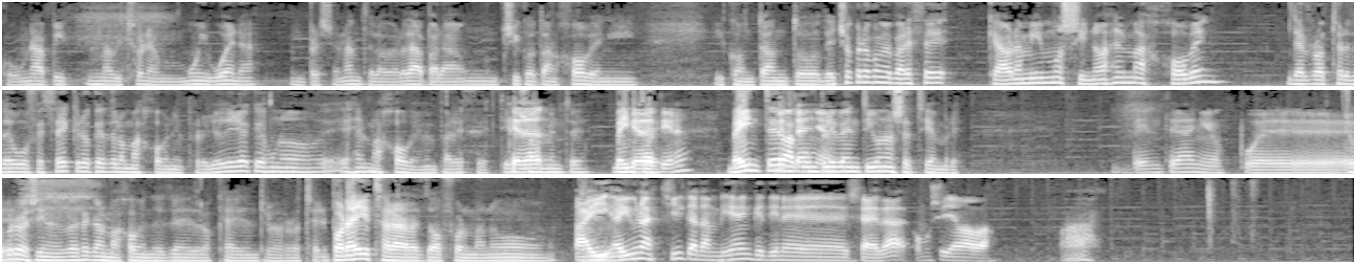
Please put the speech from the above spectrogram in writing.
con una, una victoria muy buena, impresionante la verdad, para un chico tan joven y, y con tanto... De hecho creo que me parece que ahora mismo, si no es el más joven del roster de UFC, creo que es de los más jóvenes, pero yo diría que es uno es el más joven, me parece. Tiene ¿Qué edad- solamente ¿Qué 20. edad tiene? 20, va a 20 cumplir años. 21 en septiembre. 20 años, pues... Yo creo que sí, me parece que es el más joven de, de los que hay dentro del roster. Por ahí estará de todas formas, no. Hay, hay una chica también que tiene esa edad. ¿Cómo se llamaba? Ah,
